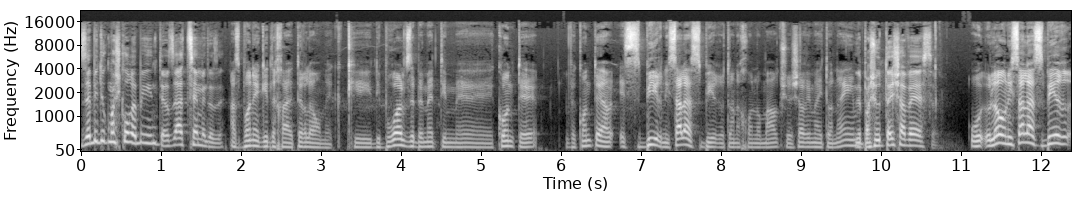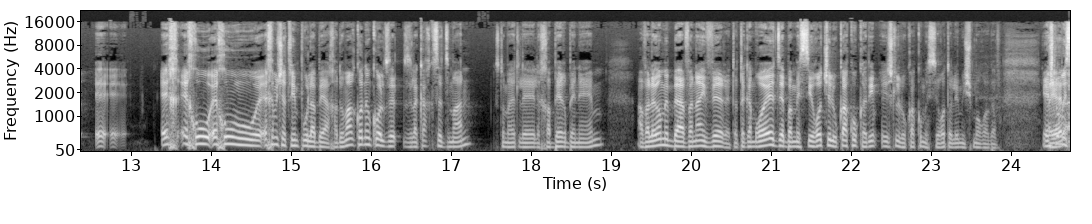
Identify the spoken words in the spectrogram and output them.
זה בדיוק מה שקורה באינטר, זה הצמד הזה. אז בוא אני אגיד לך יותר לעומק, כי דיברו על זה באמת עם uh, קונטה, וקונטה הסביר, ניסה להסביר, יותר נכון לומר, כשהוא ישב עם העיתונאים, זה פשוט תשע ועשר. הוא, לא, הוא ניסה להסביר אה, אה, איך, איך, הוא, איך, הוא, איך הם משתפים פעולה ביחד. הוא אמר, קודם כל, זה, זה לקח קצת זמן, זאת אומרת, לחבר ביניהם, אבל היום הם בהבנה עיוורת. אתה גם רואה את זה במסירות של לוקקו קדימה, יש ללוקקו מסירות, עולים לשמור אגב. יש לו היה- מסירות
